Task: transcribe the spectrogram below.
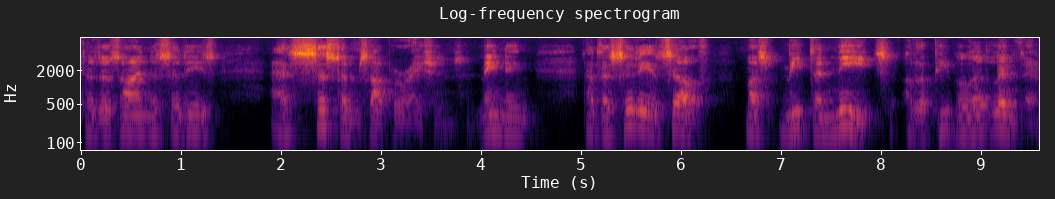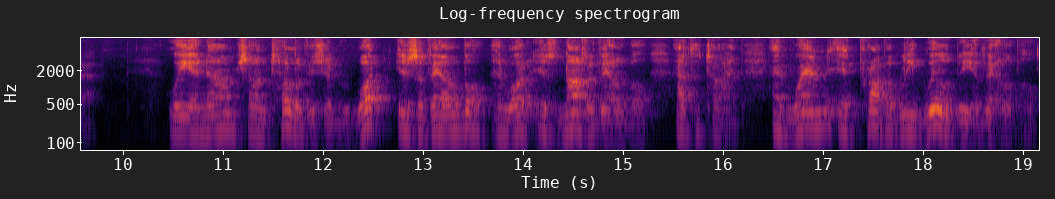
to design the cities as systems operations, meaning that the city itself must meet the needs of the people that live there we announce on television what is available and what is not available at the time, and when it probably will be available.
